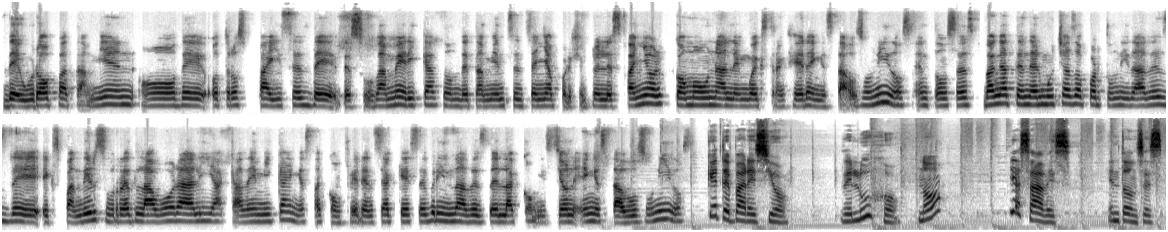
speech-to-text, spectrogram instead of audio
de Europa también o de otros países de, de Sudamérica, donde también se enseña, por ejemplo, el español como una lengua extranjera en Estados Unidos. Entonces, van a tener muchas oportunidades oportunidades de expandir su red laboral y académica en esta conferencia que se brinda desde la Comisión en Estados Unidos. ¿Qué te pareció? De lujo, ¿no? Ya sabes. Entonces,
